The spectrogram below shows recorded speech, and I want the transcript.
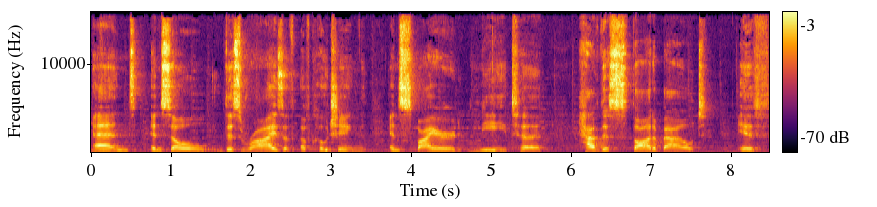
And and so this rise of, of coaching inspired me to have this thought about if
